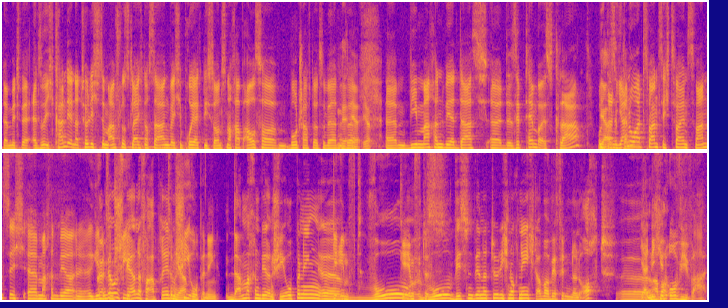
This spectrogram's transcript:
Damit wir, also ich kann dir natürlich zum Abschluss gleich noch sagen, welche Projekte ich sonst noch habe, außer Botschafter zu werden. Ja, Also, ja, ja. Ähm, wie machen wir das? Äh, der September ist klar. Und Ja, dann September. Januar 2022 äh, machen wir, äh, gehen Können wir uns Ski, gerne verabreden, Zum ja. Ski-Opening. Da machen wir ein Ski-Opening. Äh, Geimpft. Wo, Geimpftes- wo wissen wir natürlich noch nicht, aber wir finden einen Ort. Äh, Ja, nicht in Ovival.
